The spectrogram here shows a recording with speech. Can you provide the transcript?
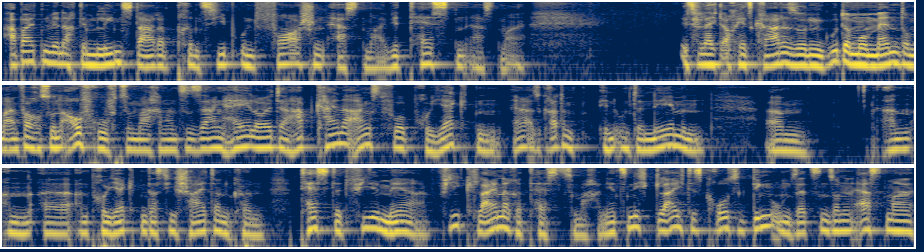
arbeiten wir nach dem Lean Startup Prinzip und forschen erstmal. Wir testen erstmal. Ist vielleicht auch jetzt gerade so ein guter Moment, um einfach so einen Aufruf zu machen und zu sagen, hey Leute, habt keine Angst vor Projekten. Ja, also gerade in Unternehmen. Ähm, an, an, äh, an Projekten, dass die scheitern können. Testet viel mehr, viel kleinere Tests machen. Jetzt nicht gleich das große Ding umsetzen, sondern erstmal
